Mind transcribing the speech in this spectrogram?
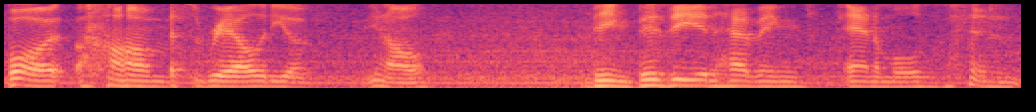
but um, that's the reality of you know being busy and having animals and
